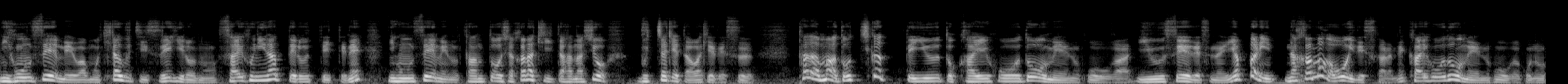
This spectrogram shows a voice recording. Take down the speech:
日本生命はもう北口末広の財布になってるって言ってね、日本生命の担当者から聞いた話をぶっちゃけたわけです。ただまあ、どっちかっていうと解放同盟の方が優勢ですね。やっぱり仲間が多いですからね。解放同盟の方がこの、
